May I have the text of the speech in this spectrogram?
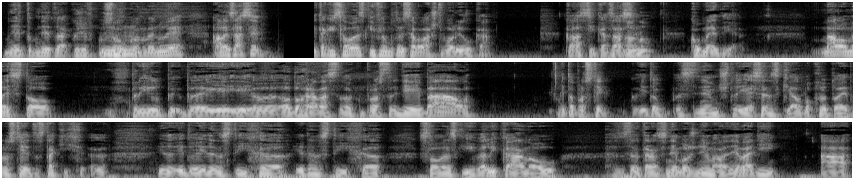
mne to, mne to akože vkusovo mm-hmm. konvenuje, ale zase je taký slovenský film, ktorý sa volá Štvorilka. Klasika, zase. Ano. Komédia malomesto, pri, pri, odohráva sa to ako prostredie je bál, je to proste, je to, neviem, či to je jesenský, alebo kto to je, proste je to z takých, e, je to, je to jeden z tých, e, jeden z tých slovenských velikánov, teraz znemožňujem, ale nevadí, a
